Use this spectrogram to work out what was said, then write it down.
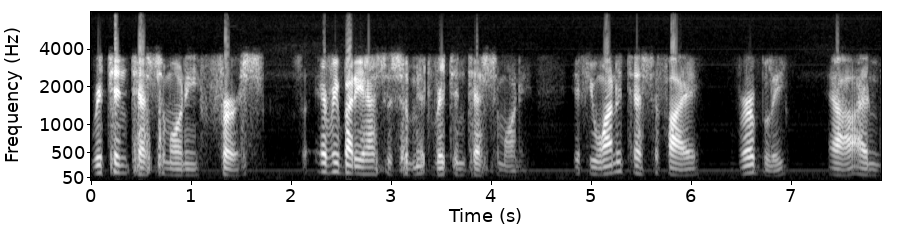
written testimony first. So everybody has to submit written testimony. If you want to testify verbally uh, and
